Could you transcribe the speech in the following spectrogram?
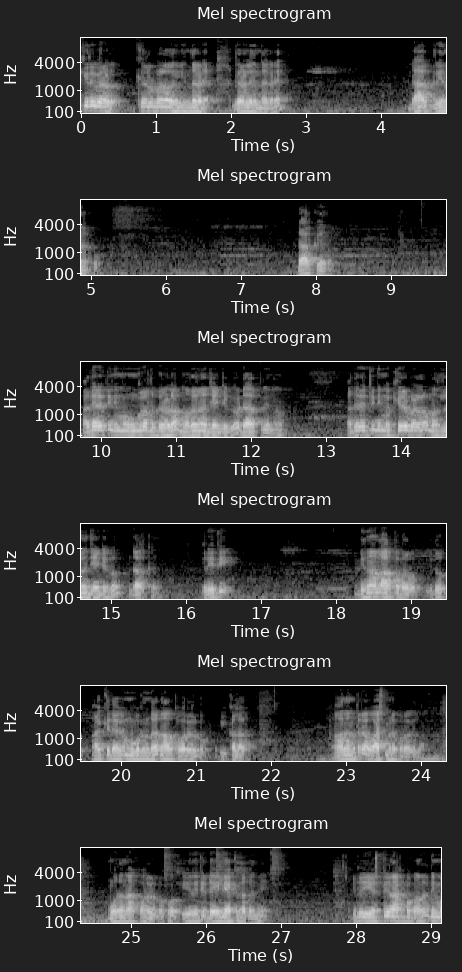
ಕಿರುಬೆರಳು ಕಿರುಬೆರಳು ಹಿಂದಗಡೆ, ಬೆರಳು ಹಿಂದಗಡೆ ಡಾರ್ಕ್ ಗ್ರೀನ್ ಹಾಕು. Dark green. ಅದೇ ರೀತಿ ನಿಮ್ಮ ಉಂಗುರದ ಬೆರಳ ಮೊದಲನೇ ಜಂಟಿಗೂ ಡಾರ್ಕ್ ಗ್ರೀನು. ಅದೇ ರೀತಿ ನಿಮ್ಮ ಕಿರುಬೆರಳ ಮೊದಲನೇ ಜೈಂಟಿಗೂ ಡಾರ್ಕ್ ಗ್ರೀನ್. ಈ ರೀತಿ ದಿನಾಲು ಹಾಕ್ತಾ ಬರಬೇಕು. ಇದು ಹಾಕಿದಾಗ ಮೂರರಿಂದ ನಾಲ್ಕು ಅವರ್ ಇರಬೇಕು ಈ ಕಲರ್ ಆನಂತರ ವಾಶ್ ಮಾಡೋ ಪರವಾಗಿಲ್ಲ. ಮೂರು ನಾಲ್ಕು ಅವರ್ ಇರಬೇಕು. ಈ ರೀತಿ ಡೈಲಿ ಹಾಕಿಂದ ಬನ್ನಿ. ಇದು ಎಷ್ಟು ದಿನ ಹಾಕ್ಬೇಕು ಅಂದರೆ ನಿಮ್ಮ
